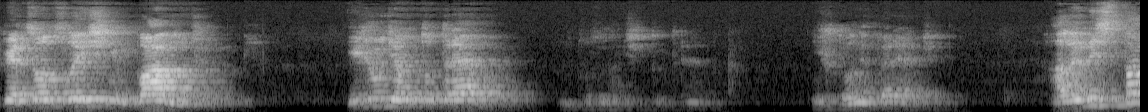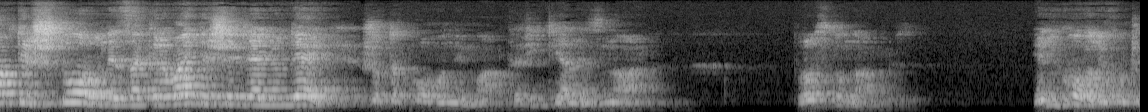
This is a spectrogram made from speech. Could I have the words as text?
500 з лишнім баночок, і людям то треба, ну то значить то треба. Ніхто не перечить. Але не ставте штору, не закривайте ще для людей, що такого нема. Кажіть, я не знаю. Просто-напросто. Я нікого не хочу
